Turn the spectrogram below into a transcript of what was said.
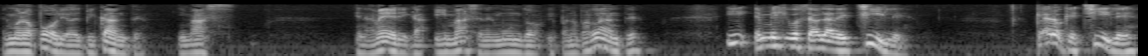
El monopolio del picante, y más en América, y más en el mundo hispanoparlante. Y en México se habla de Chile. Claro que Chile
